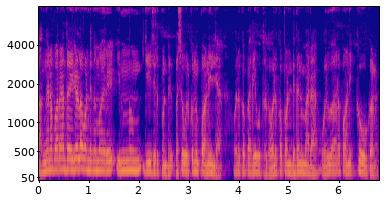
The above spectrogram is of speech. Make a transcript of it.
അങ്ങനെ പറയാൻ ധൈര്യമുള്ള പണ്ഡിതന്മാർ ഇന്നും ജീവിച്ചിരിപ്പുണ്ട്. പക്ഷേ ഓൽക്കൊന്നും പണിയില്ല. ഓലൊക്കെ പരേ കുത്തിർക്കുക ഓലൊക്കെ പണ്ഡിതന്മാരാ. ഓൽ വേറെ പണിക്ക് പോക്കാണ്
